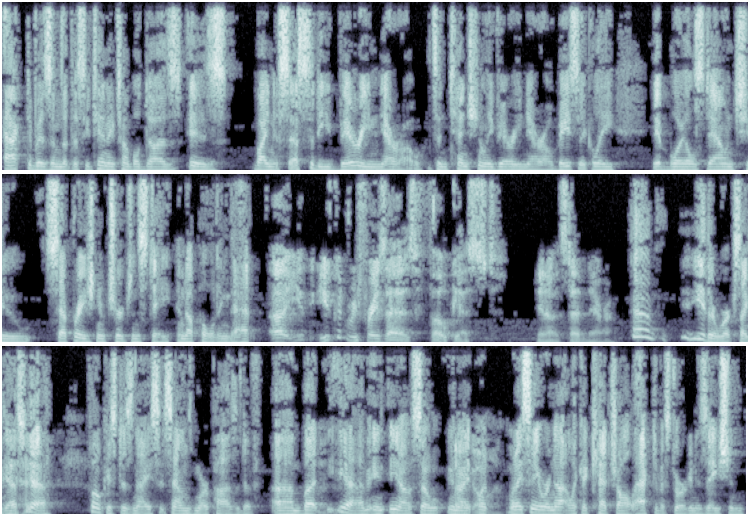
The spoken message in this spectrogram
activism that the Satanic Temple does is by necessity very narrow. It's intentionally very narrow. Basically, it boils down to separation of church and state and upholding that. Uh, you you could rephrase that as focused, you know, instead of narrow. Uh, either works, I guess. yeah focused is nice. It sounds more positive. Um, but mm-hmm. yeah, I mean, you know, so you know, I, when, when I say we're not like a catch-all activist organization,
